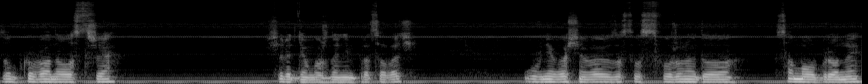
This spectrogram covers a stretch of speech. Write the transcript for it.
ząbkowane ostrze. Średnio można nim pracować. Głównie właśnie został stworzony do samoobrony.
